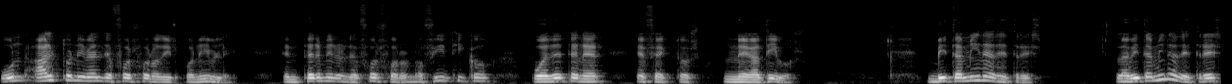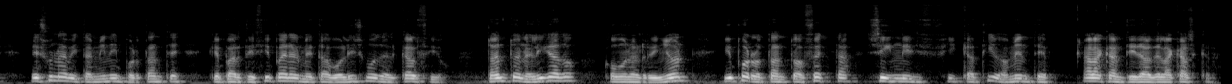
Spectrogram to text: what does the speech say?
un alto nivel de fósforo disponible, en términos de fósforo no fítico, puede tener efectos negativos. Vitamina D3. La vitamina D3 es una vitamina importante que participa en el metabolismo del calcio, tanto en el hígado como en el riñón y por lo tanto afecta significativamente a la cantidad de la cáscara.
